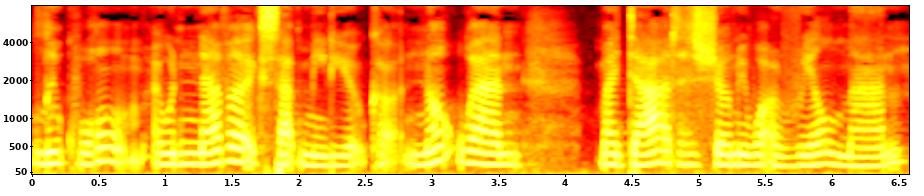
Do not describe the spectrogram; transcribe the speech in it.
lukewarm. I would never accept mediocre. Not when my dad has shown me what a real man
